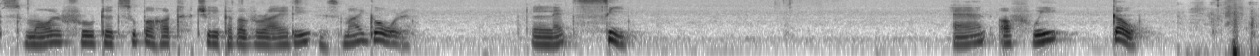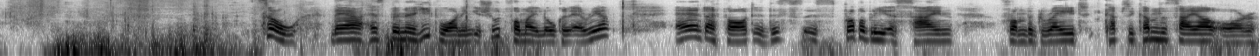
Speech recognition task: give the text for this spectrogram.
Small fruited super hot chili pepper variety is my goal. Let's see. And off we go. So, there has been a heat warning issued for my local area and I thought this is probably a sign from the great Capsicum Messiah or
